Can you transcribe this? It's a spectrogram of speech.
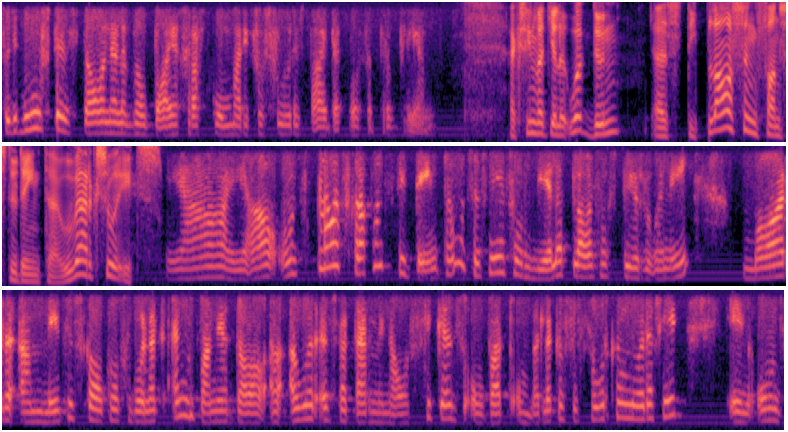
So die behoefte is daar en hulle wil baie graag kom, maar die vervoer is baie dikwels 'n probleem. Ek sien wat julle ook doen is die plasing van studente. Hoe werk so iets? Ja, ja, ons plaas graag ons studente. Ons is nie 'n formele plasingsbureau nie, maar um, mense skakel gewoonlik in wanneer daar 'n ouer is wat terminaal siek is of wat onmiddellike versorging nodig het en ons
